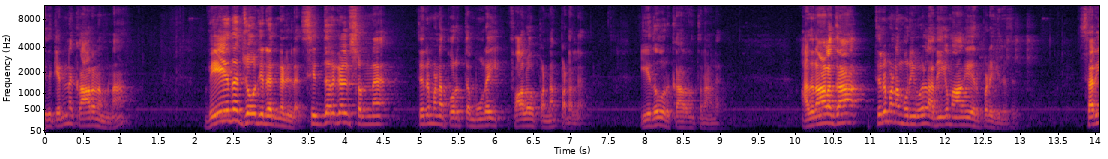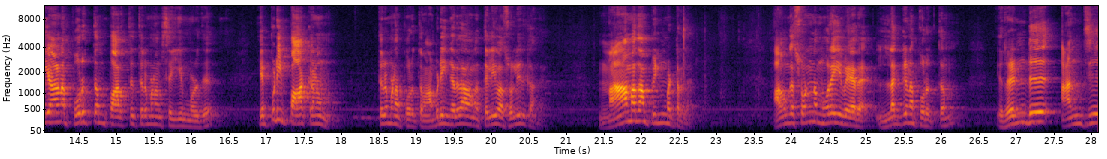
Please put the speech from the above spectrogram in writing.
இதுக்கு என்ன காரணம்னா வேத ஜோதிடங்களில் சித்தர்கள் சொன்ன திருமண பொருத்த முறை ஃபாலோ பண்ணப்படலை. ஏதோ ஒரு காரணத்தினால. அதனால தான் திருமண முறிவுகள் அதிகமாக ஏற்படுகிறது. சரியான பொருத்தம் பார்த்து திருமணம் செய்யும் பொழுது எப்படி பார்க்கணும் திருமண பொருத்தம் அப்படிங்கிறத அவங்க தெளிவாக சொல்லியிருக்காங்க. நாம தான் பின்பற்றலை. அவங்க சொன்ன முறை வேற லக்ன பொருத்தம் ரெண்டு அஞ்சு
